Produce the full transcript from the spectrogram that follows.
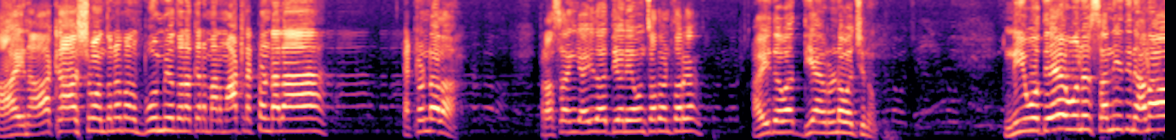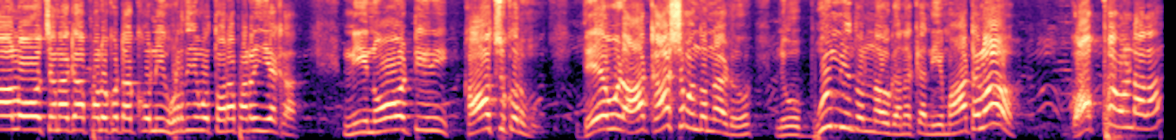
ఆయన ఆకాశం అందున మన భూమి మీద ఉన్న మన మాటలు ఎట్టుండాలా ఎట్టుండాలా ప్రసంగి ఐదో అధ్యాయం ఏమని చదవండి త్వరగా? ఐదవ అధ్యాయం రెండవ వచనం. నీవు దేవుని సన్నిధిని అనాలోచనగా పలుకుటకు నీ హృదయం త్వరపడనీయక. నీ నోటిని కాచుకొనుము. దేవుడు ఆకాశం అందున్నాడు నువ్వు భూమి మీద ఉన్నావు గనక నీ మాటలో గొప్పగా ఉండాలా?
